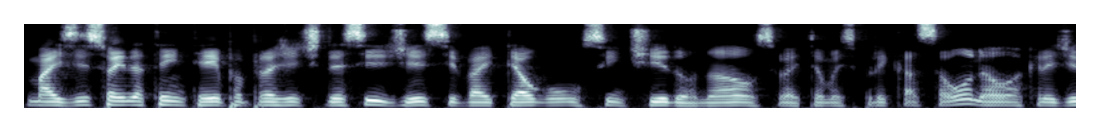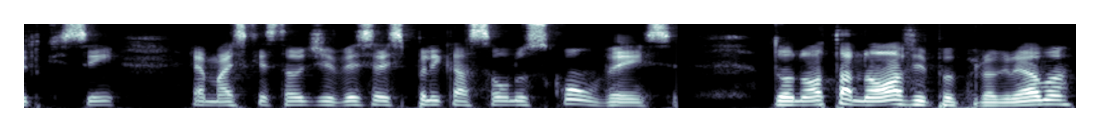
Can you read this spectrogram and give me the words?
Mas isso ainda tem tempo pra gente decidir se vai ter algum sentido ou não, se vai ter uma explicação ou não. Acredito que sim. É mais questão de ver se a explicação nos convence. Dou nota 9 pro programa.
